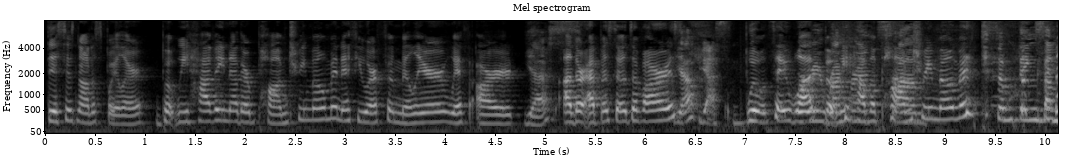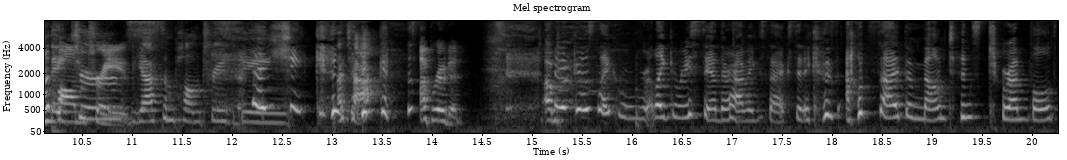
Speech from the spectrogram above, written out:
this is not a spoiler but we have another palm tree moment if you are familiar with our Yes. other episodes of ours Yep. Yes. we won't say what we but we have a palm um, tree moment Some things Some in palm nature. trees. Yeah, some palm trees being and she goes, attack. Uprooted. Um, it goes like r- like Rhys said they're having sex and it goes outside the mountains trembled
